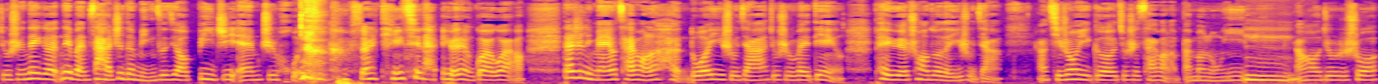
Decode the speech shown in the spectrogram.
就是那个那本杂志的名字叫 BGM 之魂，虽然听起来有点怪怪啊，但是里面又采访了很多艺术家，就是为电影配乐创作的艺术家。然后其中一个就是采访了坂本龙一，嗯，然后就是说，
